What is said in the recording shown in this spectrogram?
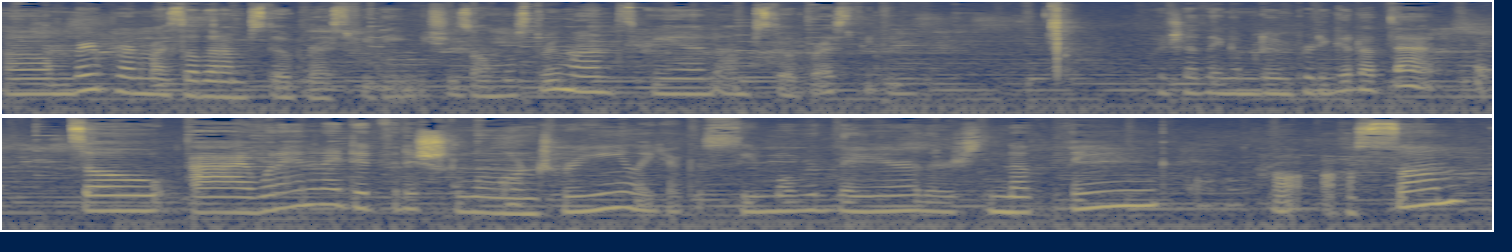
I'm very proud of myself that I'm still breastfeeding. She's almost three months and I'm still breastfeeding, which I think I'm doing pretty good at that. So I went ahead and I did finish laundry. Like you can see over there, there's nothing. How awesome.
